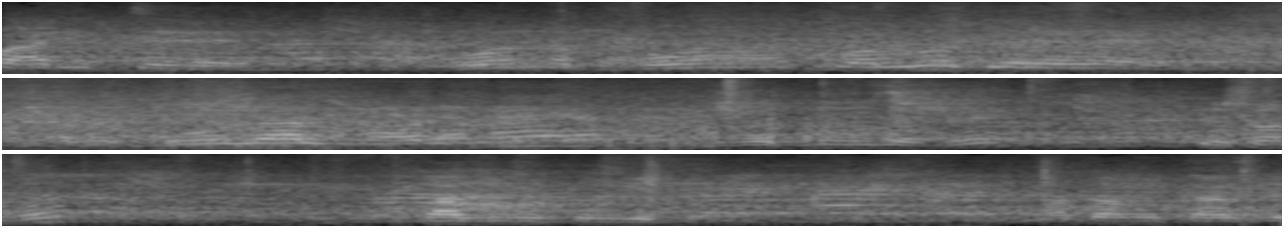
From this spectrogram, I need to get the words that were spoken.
বাড়িতে। ফোন ফোন করল যে ফুলাল মরে নাই। নিয়ে গেছে। স্টেশনে কাজ করতে গেছে। হ্যাঁ, হয়তো আমি কালকে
